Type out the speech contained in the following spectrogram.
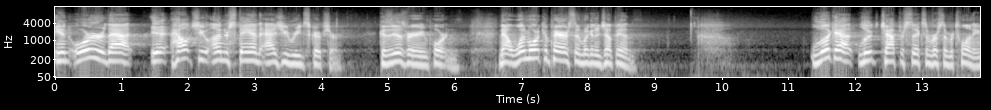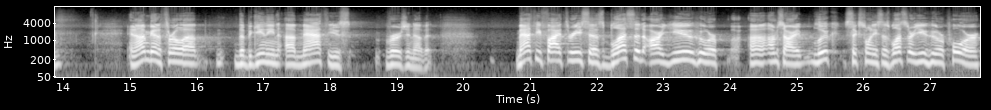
in order that it helps you understand as you read Scripture, because it is very important. Now, one more comparison, we're going to jump in. Look at Luke chapter 6 and verse number 20. And I'm going to throw up the beginning of Matthew's version of it. Matthew 5 3 says, Blessed are you who are, uh, I'm sorry, Luke 6 20 says, Blessed are you who are poor,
